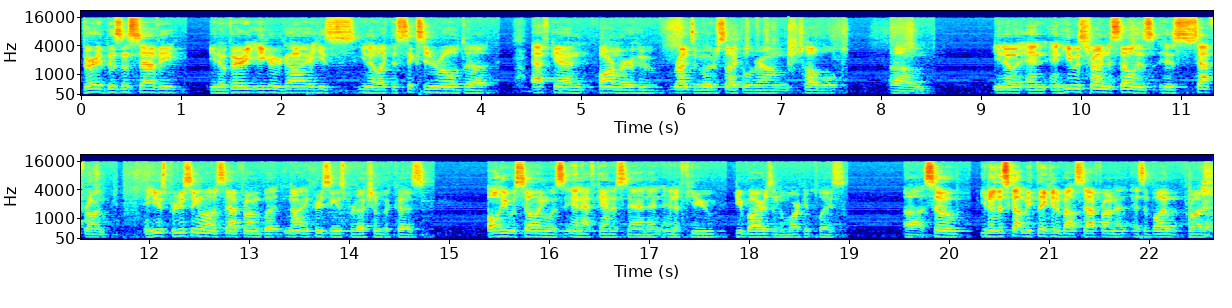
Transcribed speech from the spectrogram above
very business savvy, you know, very eager guy. He's, you know, like the six-year-old uh, Afghan farmer who rides a motorcycle around Kabul. Um, you know, and, and he was trying to sell his, his saffron, and he was producing a lot of saffron, but not increasing his production because all he was selling was in Afghanistan and, and a few, few buyers in the marketplace. Uh, so, you know, this got me thinking about saffron as a viable product.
